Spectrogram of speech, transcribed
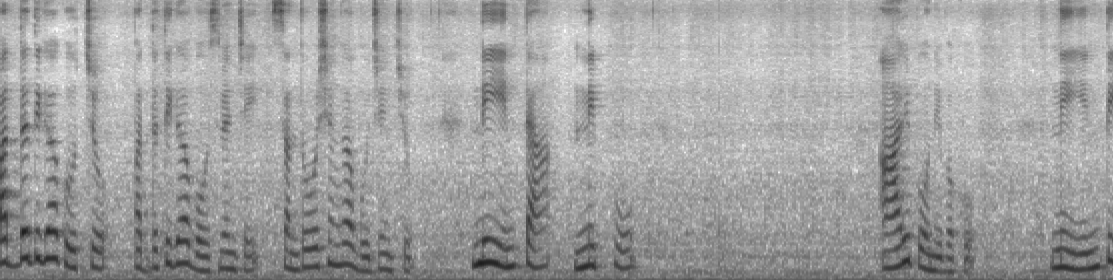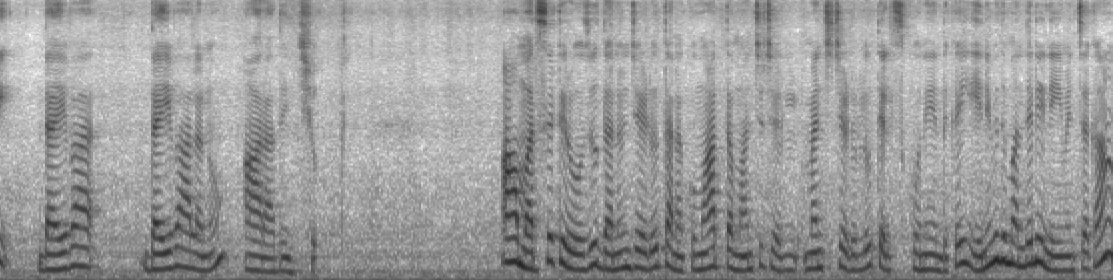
పద్ధతిగా కూర్చో పద్ధతిగా భోజనం చేయి సంతోషంగా భుజించు. నీ ఇంట నిప్పు ఆరిపోనివ్వకు. నీ ఇంటి దైవ దైవాలను ఆరాధించు. ఆ మరుసటి రోజు ధనుంజయుడు తన కుమార్తె మంచి చెడు మంచి చెడులు తెలుసుకునేందుకై ఎనిమిది మందిని నియమించగా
